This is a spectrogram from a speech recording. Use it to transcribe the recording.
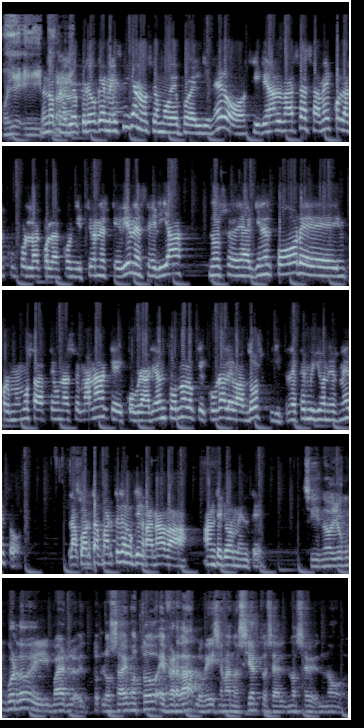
Oye, y Bueno, para- pero yo creo que Messi ya no se mueve por el dinero. Si viene al Barça, sabe con las, por la- con las condiciones que viene. Sería, no sé, aquí en Sport eh, informamos hace una semana que cobraría en torno a lo que cobra Lewandowski, 13 millones netos. La cuarta parte de lo que ganaba anteriormente. Sí, no, yo concuerdo y va, lo, sabemos todo, es verdad, lo que dice Mano es cierto, o sea, no sé, no,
